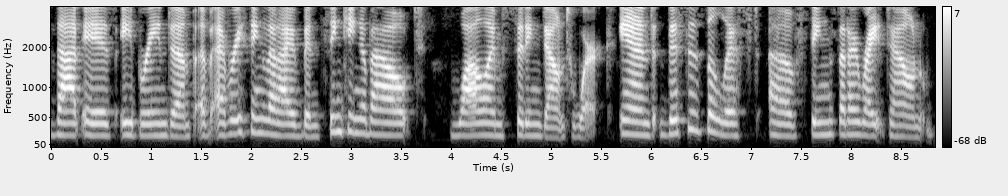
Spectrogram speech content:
That is a brain dump of everything that I've been thinking about while I'm sitting down to work. And this is the list of things that I write down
